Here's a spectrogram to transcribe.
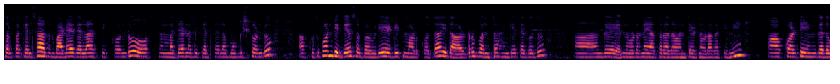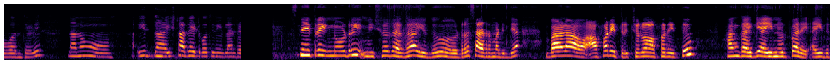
ಸ್ವಲ್ಪ ಕೆಲಸ ಬಾಣೆ ಅದೆಲ್ಲ ತಿಕ್ಕೊಂಡು ಮಧ್ಯಾಹ್ನದ ಕೆಲಸ ಎಲ್ಲ ಮುಗಿಸ್ಕೊಂಡು ಕುತ್ಕೊಂಡಿದ್ದೆ. ಸ್ವಲ್ಪ ವಿಡಿಯೋ ಎಡಿಟ್ ಮಾಡ್ಕೋತಾ ಇದು ಆರ್ಡ್ರ್ ಬಂತು, ಹಾಗೆ ತೆಗೆದು ಹಾಗೆ ನೋಡೋಣ ಯಾವ ಥರ ಅದಾವ ಅಂತೇಳಿ ನೋಡಕತ್ತೀನಿ. ಕ್ವಾಲಿಟಿ ಹೆಂಗೆ ಅದಾವು ಅಂತೇಳಿ ನಾನು ಇದು ಇಷ್ಟ ಆದರೆ ಇಟ್ಕೋತೀನಿ, ಇಲ್ಲಾಂದ್ರೆ ಸ್ನೇಹಿತರೆ ಈಗ ನೋಡ್ರಿ, ಮೀಶೋದಾಗ ಇದು ಡ್ರೆಸ್ ಆರ್ಡ್ರ್ ಮಾಡಿದ್ದೆ ಭಾಳ ಆಫರ್ ಇತ್ತು ರೀ ಚಲೋ ಆಫರ್ ಇತ್ತು. ಹಾಗಾಗಿ ಐನೂರು ರೂಪಾಯಿ ರೀ, ಐದು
